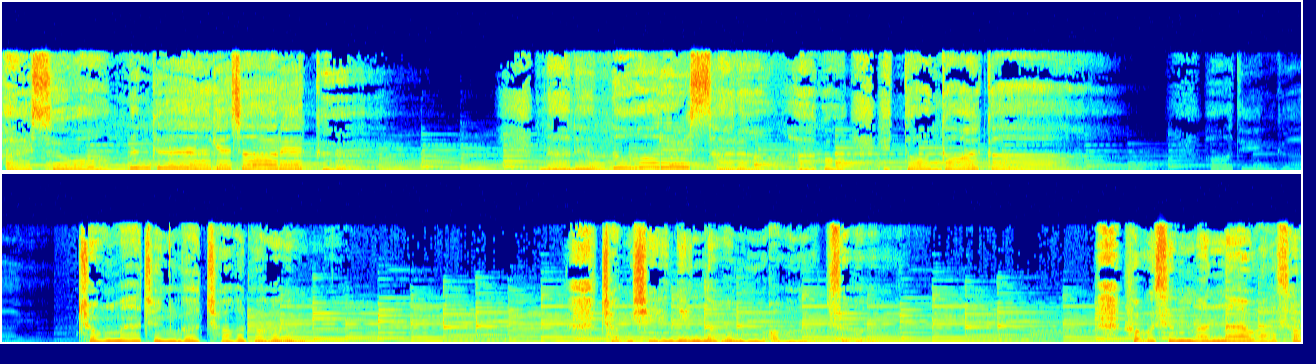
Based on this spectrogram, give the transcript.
알 수 없는 그 계절의 끝 나는 것처럼 정신이 너무 없어. 웃음만 나와서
